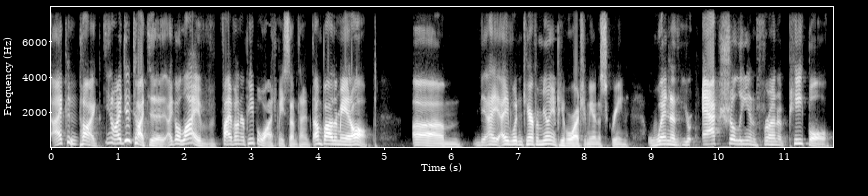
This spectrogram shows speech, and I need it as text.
I could talk. You know, I do talk to. I go live. Five hundred people watch me sometimes. Don't bother me at all. Um, I, I wouldn't care if a million people watching me on a screen. When you're actually in front of people,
